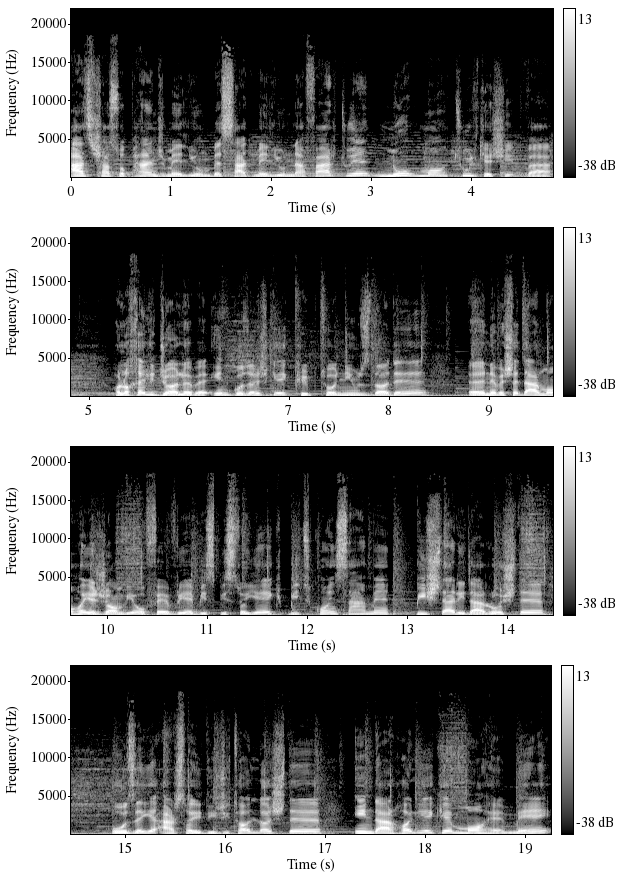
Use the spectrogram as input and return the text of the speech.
از 65 میلیون به 100 میلیون نفر توی 9 ماه طول کشید و حالا خیلی جالبه این گزارش که CryptoNews داده نوشته در ماهای ژانویه و فوریه 2021 بیت کوین سهم بیشتری در رشد حوزه ارزهای دیجیتال داشته. این در حالیه که ماه می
